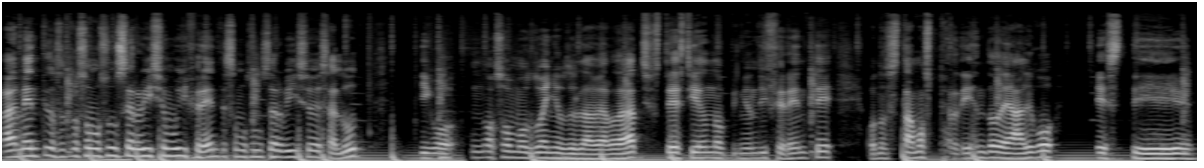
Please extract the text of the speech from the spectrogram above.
Realmente nosotros somos un servicio muy diferente, somos un servicio de salud Digo, no somos dueños de la verdad. Si ustedes tienen una opinión diferente o nos estamos perdiendo de algo, este,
